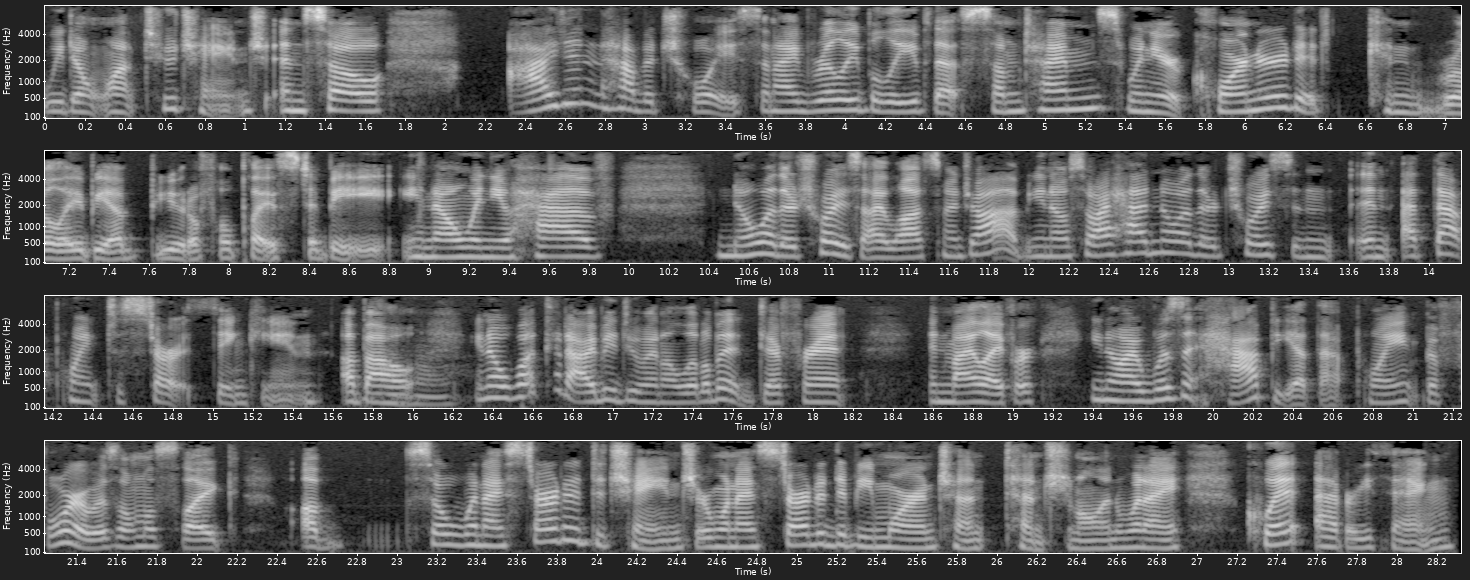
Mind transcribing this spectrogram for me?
we don't want to change. And so I didn't have a choice. And I really believe that sometimes when you're cornered, it can really be a beautiful place to be. You know, when you have no other choice. I lost my job, you know, so I had no other choice and and at that point to start thinking about, mm-hmm. you know, what could I be doing a little bit different in my life or, you know, I wasn't happy at that point before. It was almost like a so when I started to change or when I started to be more intentional and when I quit everything,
